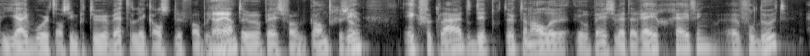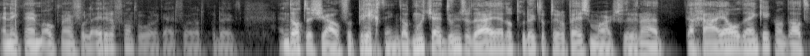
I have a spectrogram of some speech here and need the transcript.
jij wordt als importeur wettelijk als de fabrikant, de Europese fabrikant gezien. Ik verklaar dat dit product aan alle Europese wet en regelgeving eh, voldoet. En ik neem ook mijn volledige verantwoordelijkheid voor dat product. En dat is jouw verplichting. Dat moet jij doen zodra jij dat product op de Europese markt zet. Nou, daar ga je al, denk ik. Want dat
